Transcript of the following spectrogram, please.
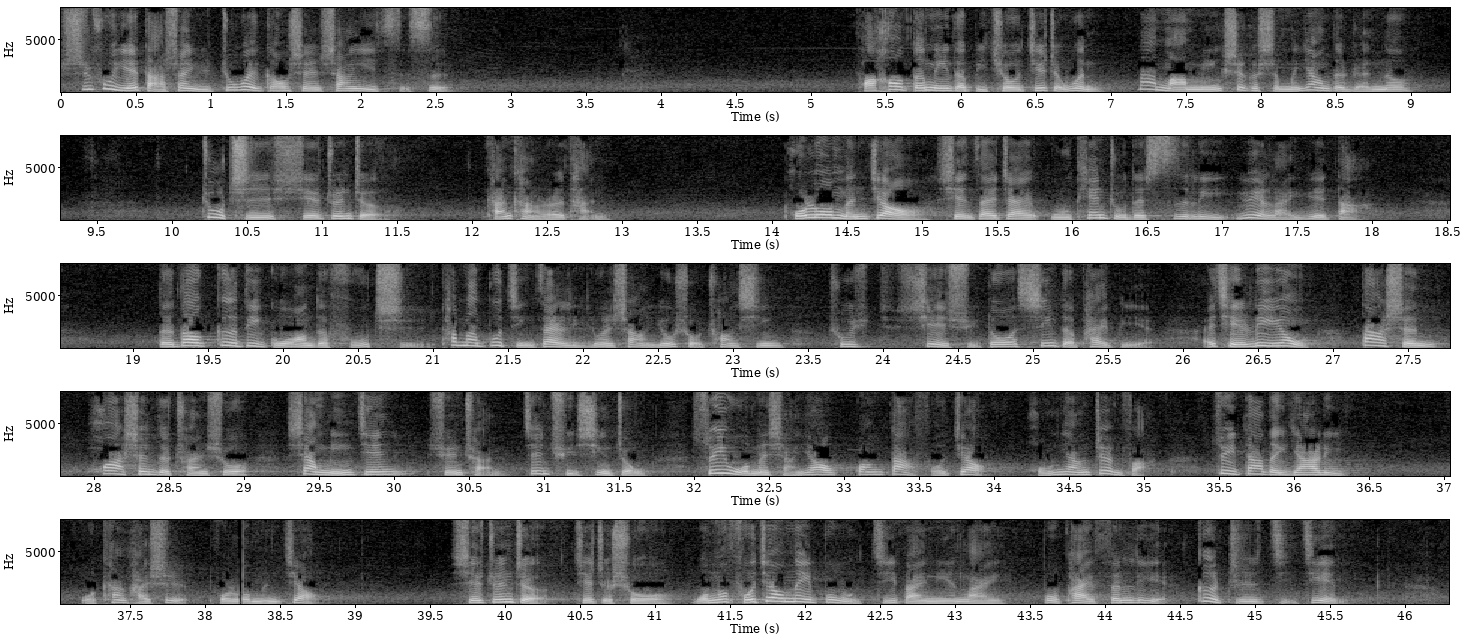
师父也打算与诸位高僧商议此事。法号得名的比丘接着问：“那马明是个什么样的人呢？”住持邪尊者侃侃而谈：“婆罗门教现在在五天竺的势力越来越大。”得到各地国王的扶持，他们不仅在理论上有所创新，出现许多新的派别，而且利用大神化身的传说向民间宣传，争取信众。所以，我们想要光大佛教、弘扬正法，最大的压力，我看还是婆罗门教。邪尊者接着说：“我们佛教内部几百年来部派分裂，各执己见，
